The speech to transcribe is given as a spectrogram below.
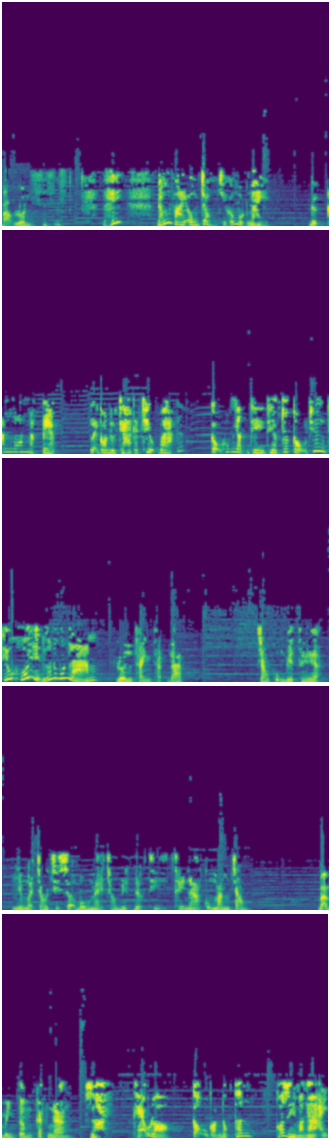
bảo Luân. Đấy, đóng vai ông chồng chỉ có một ngày, được ăn ngon mặc đẹp, lại còn được trả cả triệu bạc á. Cậu không nhận thì thiệt cho cậu chứ thiếu khối gì đứa nó muốn làm. Luân thành thật đáp. Cháu cũng biết thế ạ, nhưng mà cháu chỉ sợ bố mẹ cháu biết được thì thế nào cũng mắng cháu. Bà Minh Tâm cắt ngang. Rồi, khéo lo, cậu còn độc thân, có gì mà ngại.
